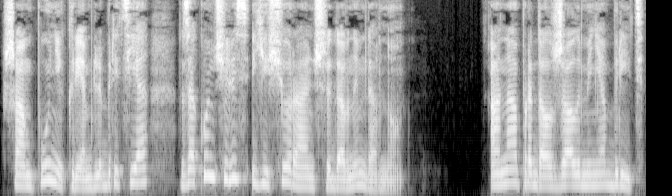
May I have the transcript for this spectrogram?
Шампунь и крем для бритья закончились еще раньше, давным-давно. Она продолжала меня брить,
